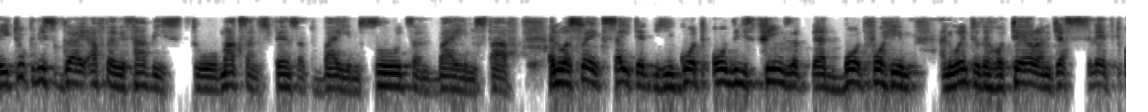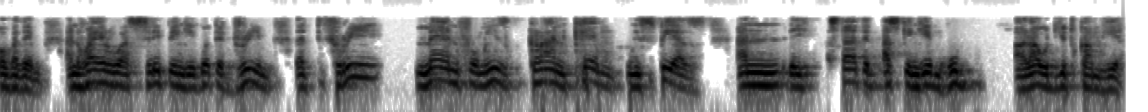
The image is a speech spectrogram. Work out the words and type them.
They took this guy after the service to Marks and Spencer to buy him suits and buy him stuff. And was so excited. He got all these things that they had bought for him and went to the hotel and just slept over them. And while he was sleeping, he got a dream that three men from his clan came with spears and they started asking him who allowed you to come here.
